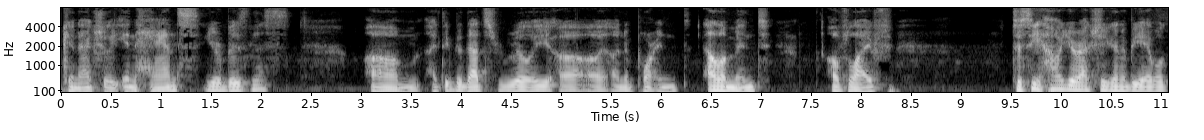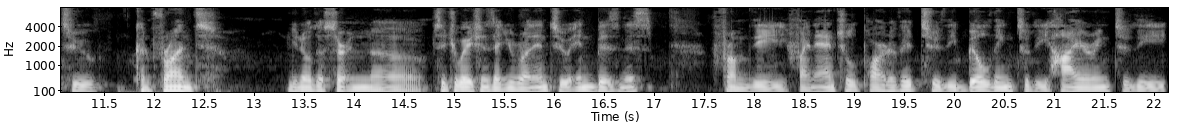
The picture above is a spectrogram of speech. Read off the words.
can actually enhance your business? Um, I think that that's really a, a, an important element of life to see how you're actually going to be able to confront you know the certain uh, situations that you run into in business from the financial part of it to the building to the hiring to the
